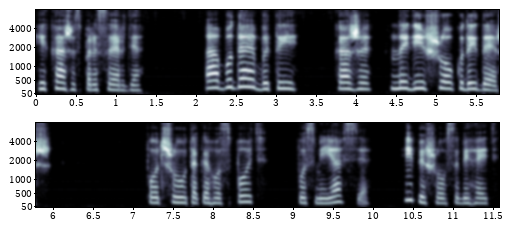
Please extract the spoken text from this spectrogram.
і каже з пересердя: А бодай би ти, каже, не дійшов, куди йдеш. Почув таке Господь, посміявся і пішов собі геть.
